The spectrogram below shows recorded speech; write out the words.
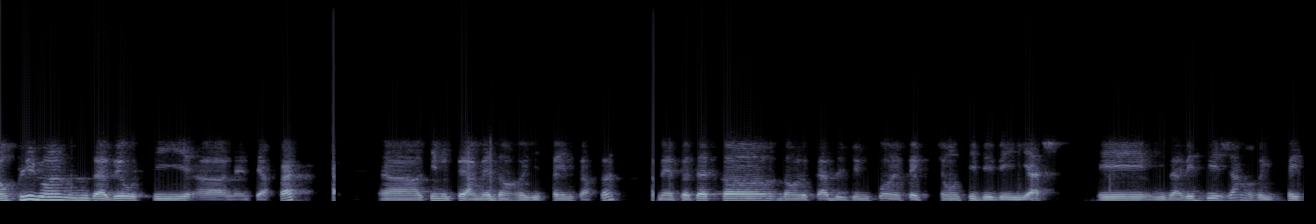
Donc, plus loin, vous avez aussi euh, l'interface euh, qui nous permet d'enregistrer une personne, mais peut-être dans le cadre d'une co-infection TB-VIH et vous avez déjà enregistré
